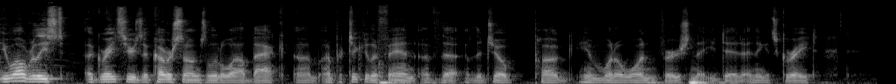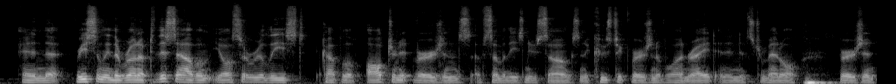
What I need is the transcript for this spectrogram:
You all released a great series of cover songs a little while back. Um, I'm a particular fan of the of the Joe Pug Hymn 101 version that you did. I think it's great. And the recently in the run up to this album, you also released a couple of alternate versions of some of these new songs, an acoustic version of one, right, and an instrumental version.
